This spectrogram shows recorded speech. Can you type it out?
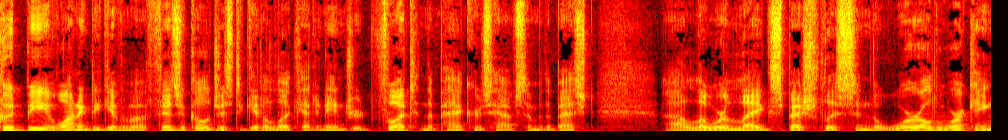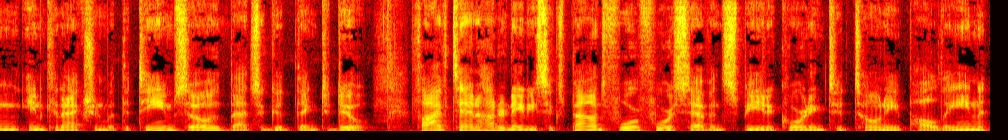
Could be wanting to give him a physical just to get a look at an injured foot, and the Packers have some of the best uh, lower leg specialists in the world working in connection with the team, so that's a good thing to do. 5'10, 186 pounds, 447 speed, according to Tony Pauline.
